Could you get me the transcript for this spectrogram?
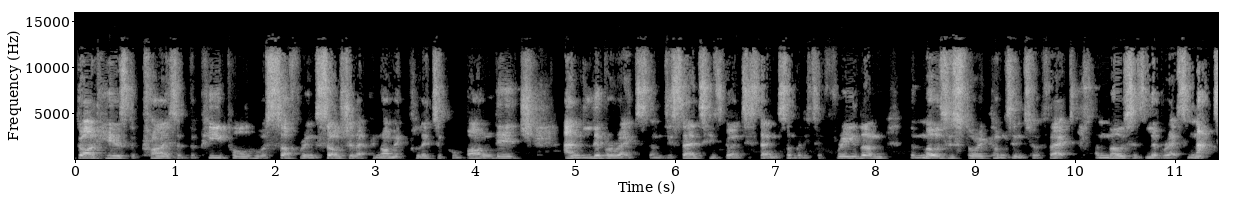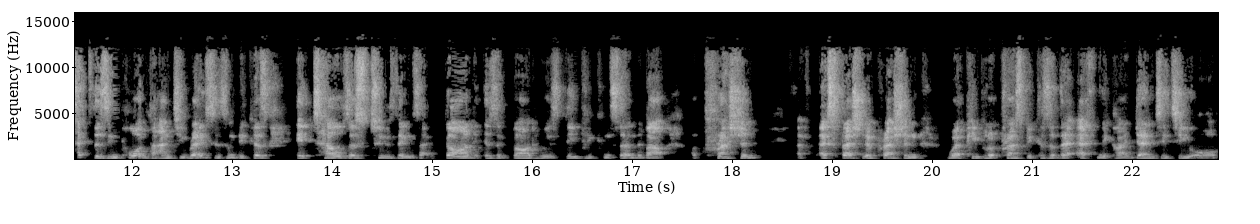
God hears the cries of the people who are suffering social, economic, political bondage and liberates them. He says he's going to send somebody to free them. The Moses story comes into effect and Moses liberates them. That text is important for anti racism because it tells us two things that God is a God who is deeply concerned about oppression especially oppression where people are oppressed because of their ethnic identity or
